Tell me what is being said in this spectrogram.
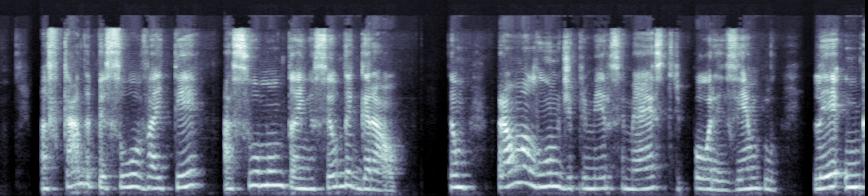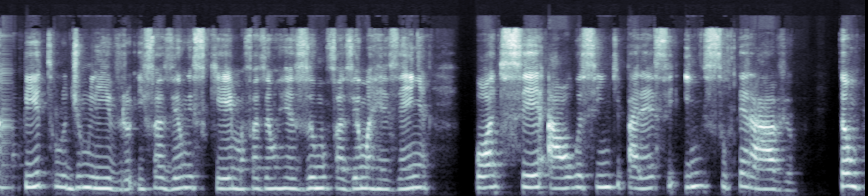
cada pessoa vai ter a sua montanha, o seu degrau. Então, para um aluno de primeiro semestre, por exemplo, ler um capítulo de um livro e fazer um esquema, fazer um resumo, fazer uma resenha, pode ser algo assim que parece insuperável. Então,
